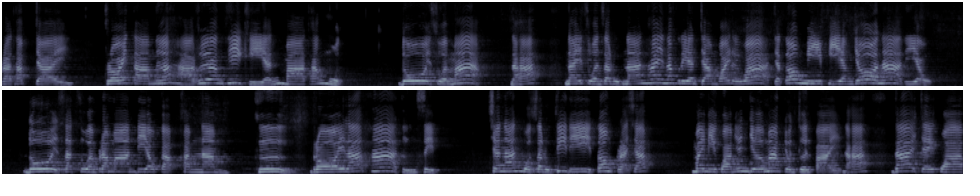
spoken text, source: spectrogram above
ประทับใจ คล้อยตามเนื้อหาเรื่องที่เขียนมาทั้งหมด โดยส่วนมากนะคะในส่วนสรุปนั้นให้นักเรียนจำไว้เลยว่าจะต้องมีเพียงย่อหน้าเดียว โดยสัดส่วนประมาณเดียวกับคำนำคือร้อยละ5ถึง10 ฉะนั้นบทสรุปที่ดีต้องกระชับ ไม่มีความเยินเยอะมากจนเกินไปนะคะ ได้ใจความ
